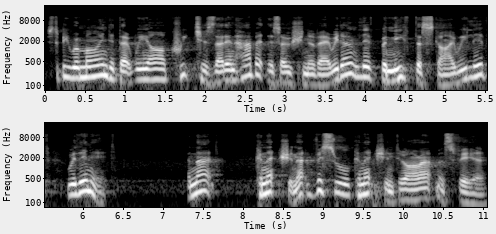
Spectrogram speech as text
It's to be reminded that we are creatures that inhabit this ocean of air. We don't live beneath the sky, we live within it. And that connection, that visceral connection to our atmosphere,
